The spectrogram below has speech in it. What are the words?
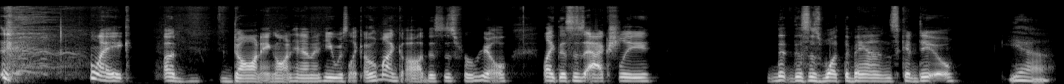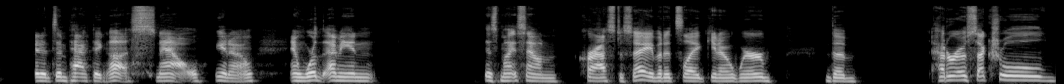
like a dawning on him and he was like oh my god this is for real like this is actually that this is what the bands can do Yeah. And it's impacting us now you know and we're i mean this might sound crass to say but it's like you know we're the heterosexual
